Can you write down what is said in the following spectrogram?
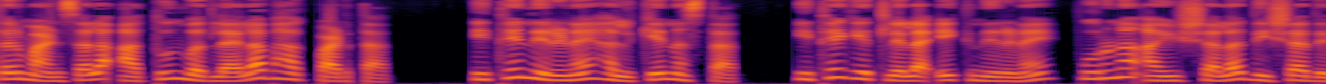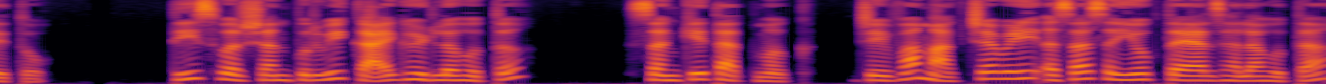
तर माणसाला आतून बदलायला भाग पाडतात. इथे निर्णय हलके नसतात. इथे घेतलेला एक निर्णय पूर्ण आयुष्याला दिशा देतो. तीस वर्षांपूर्वी काय घडलं होतं? संकेतात्मक. जेव्हा मागच्या वेळी असा संयोग तयार झाला होता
